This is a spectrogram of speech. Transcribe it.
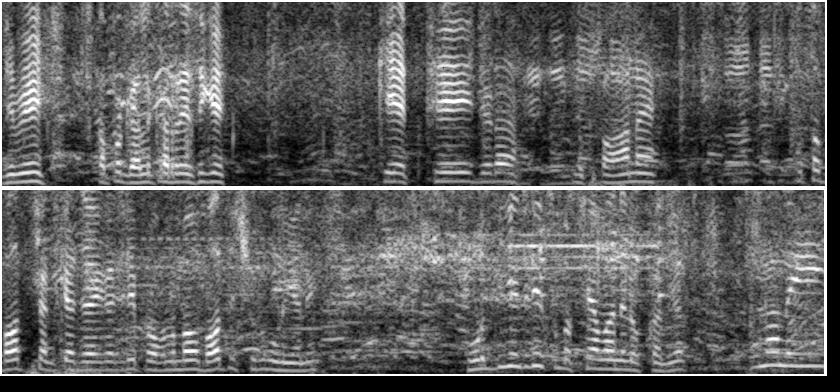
ਜਿਵੇਂ ਆਪਾਂ ਗੱਲ ਕਰ ਰਹੇ ਸੀਗੇ ਕਿ ਇੱਥੇ ਜਿਹੜਾ ਨੁਕਸਾਨ ਹੈ, ਉਹ ਤਾਂ ਬਾਅਦ 'ਚ ਚੱਕਿਆ ਜਾਏਗਾ ਜਿਹੜੀ ਪ੍ਰੋਬਲਮ ਆ ਉਹ ਬਾਅਦ ਸ਼ੁਰੂ ਹੋਣੀਆਂ ਨੇ। ਹੁਣ ਦੀਆਂ ਜਿਹੜੀਆਂ ਸਮੱਸਿਆਵਾਂ ਨੇ ਲੋਕਾਂ ਦੀਆਂ, ਉਹਨਾਂ ਲਈ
